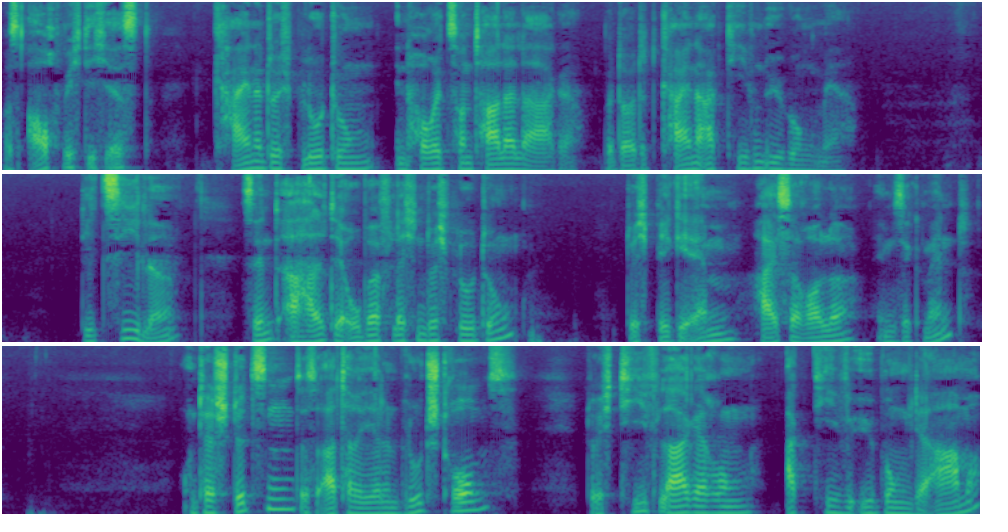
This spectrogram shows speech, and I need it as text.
Was auch wichtig ist, keine Durchblutung in horizontaler Lage, bedeutet keine aktiven Übungen mehr. Die Ziele sind Erhalt der Oberflächendurchblutung durch BGM heiße Rolle im Segment, Unterstützen des arteriellen Blutstroms durch Tieflagerung aktive Übungen der Arme,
